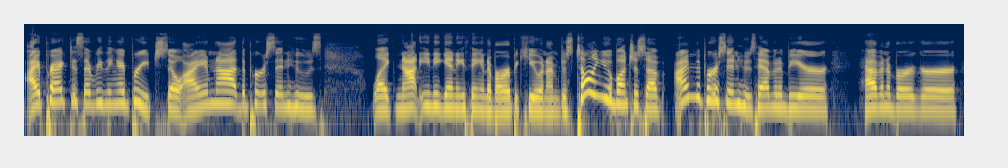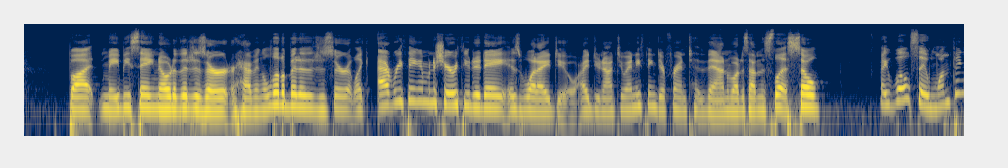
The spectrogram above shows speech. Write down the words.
I practice everything I preach. So I am not the person who's like not eating anything at a barbecue and I'm just telling you a bunch of stuff. I'm the person who's having a beer, having a burger, but maybe saying no to the dessert or having a little bit of the dessert. Like everything I'm going to share with you today is what I do. I do not do anything different than what is on this list. So I will say one thing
